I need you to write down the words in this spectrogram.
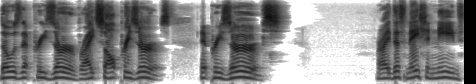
Those that preserve, right? Salt preserves. It preserves. Right? This nation needs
